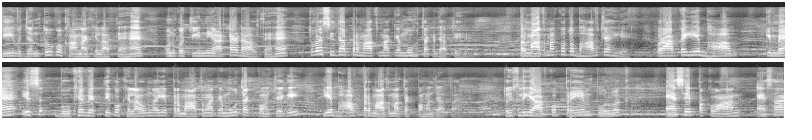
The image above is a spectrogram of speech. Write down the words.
जीव जंतु को खाना खिलाते हैं उनको चीनी आटा डालते हैं तो वह सीधा परमात्मा के मुँह तक जाती है। परमात्मा को तो भाव चाहिए, और आपका ये भाव कि मैं इस भूखे व्यक्ति को खिलाऊँगा, ये परमात्मा के मुँह तक पहुंचेगी, ये भाव परमात्मा तक पहुँच जाता है। तो इसलिए आपको प्रेम पूर्वक ऐसे पकवान, ऐसा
